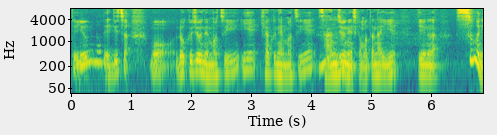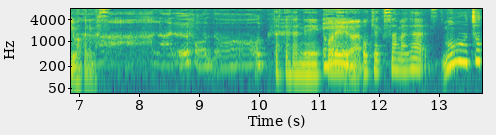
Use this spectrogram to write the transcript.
ていうので実はもう60年持つ家100年持つ家30年しか持たない家っていうのがすぐに分かります、なるほど。だからねこれはお客様がもうちょっ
